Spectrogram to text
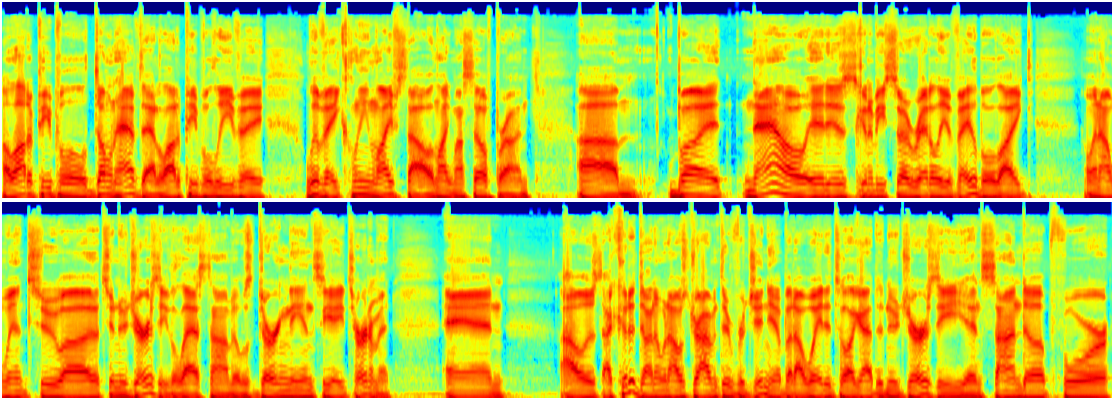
a lot of people don't have that. A lot of people leave a live a clean lifestyle, like myself, Brian. Um, but now it is going to be so readily available, like when I went to uh, to New Jersey the last time. It was during the NCAA tournament, and I was I could have done it when I was driving through Virginia, but I waited till I got to New Jersey and signed up for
